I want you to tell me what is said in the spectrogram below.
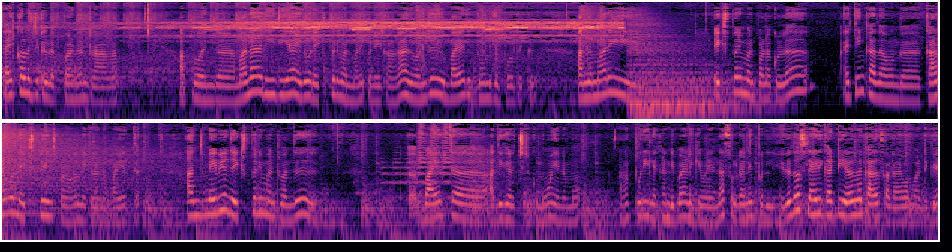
சைக்காலஜிக்கல் வெப்பன்ன்றாங்க அப்போது இந்த மன ரீதியாக ஏதோ ஒரு எக்ஸ்பெரிமெண்ட் மாதிரி பண்ணியிருக்காங்க. அது வந்து பயத்தை தூண்டுது போட்டிருக்கு அந்த மாதிரி எக்ஸ்பெரிமெண்ட் பண்ணக்குள்ளே ஐ திங்க் அதை அவங்க கனவுல எக்ஸ்பீரியன்ஸ் பண்ணுவாங்கன்னு நினைக்கிறேன் அந்த பயத்தை. அந்த மேபி அந்த எக்ஸ்பெரிமெண்ட் வந்து பயத்தை அதிகரிச்சிருக்குமோ என்னமோ. ஆனால் புரியல கண்டிப்பாக எனக்கு இவன் என்ன சொல்கிறானே புரியல. ஏதோ ஸ்லைடு காட்டி ஏதோ கதை சொல்கிறான் இவன் பாட்டுக்கு.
